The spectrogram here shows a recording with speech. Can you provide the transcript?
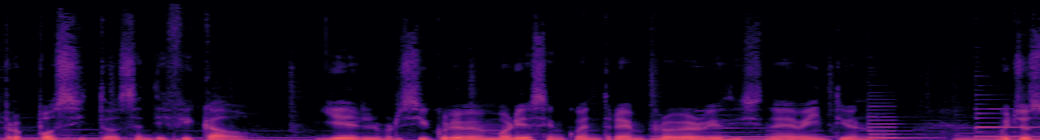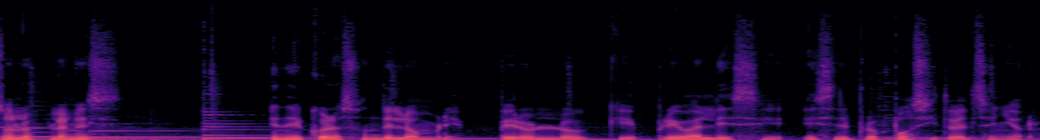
Propósito Santificado y el versículo de memoria se encuentra en Proverbios 19:21. Muchos son los planes en el corazón del hombre, pero lo que prevalece es el propósito del Señor.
